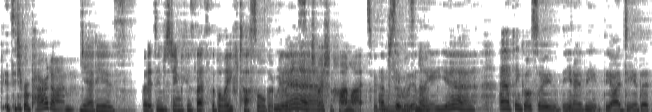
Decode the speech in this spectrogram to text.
It's a different paradigm. Yeah, it is. But it's interesting because that's the belief tussle that really Yeah. this situation highlights within you, isn't it? Absolutely, yeah. And I think also, you know, the, the idea that,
